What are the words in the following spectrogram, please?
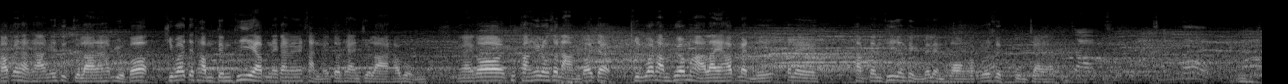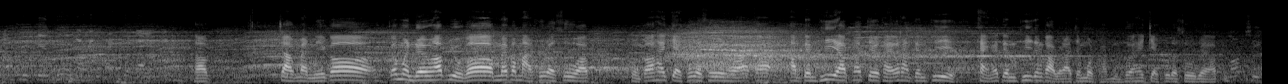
ครับในฐานะนิสิตจุฬานะครับอยู่ก็คิดว่าจะทำเต็มที่ครับในการแข่งขันในตัวแทนจุฬาครับผมยังไงก็ทุกครั้งที่ลงสนามก็จะคิดว่าทำเพื่อมหาลัยครับแบบนี้ก็เลยทำเต็มที่จนถึงได้เหรียญทองครับรู้สึกภูมิใจครับจากแชมป์โลกทำซีเกมด้วยมาแข่งขันกดดันแล้วมั้งครับ จากแมตช์นี้ก็ก็เหมือนเดิมครับอยู่ก็ไม่ประมาทคู่ต่อสู้ครับผมก็ให้เกียรติคู่ต่อสู้เพราะว่าก็ทำเต็มที่ครับถ้าเจอใครก็ทำเต็มที่แข่งให้เต็มที่จนกว่าเวลาจะหมดครับผมเพื่อให้เกียรติคู่ต่อสู้ด้วยครับรอบชิง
